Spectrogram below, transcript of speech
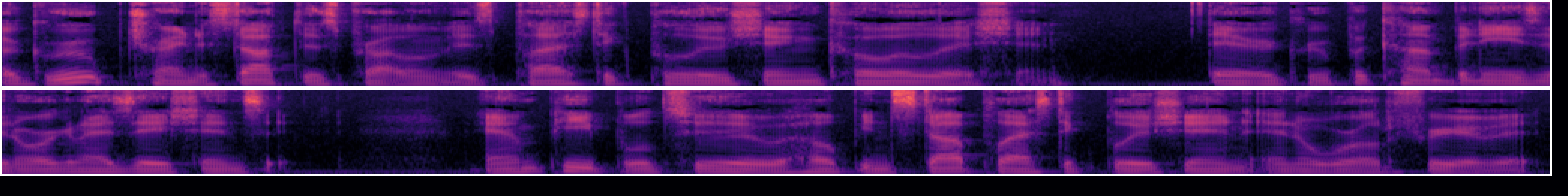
A group trying to stop this problem is Plastic Pollution Coalition. They're a group of companies and organizations and people too helping stop plastic pollution in a world free of it.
